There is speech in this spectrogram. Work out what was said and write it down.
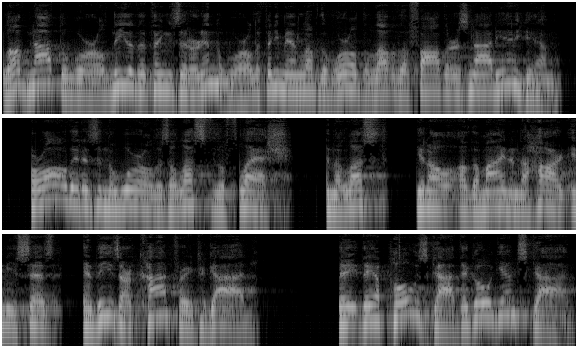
Love not the world, neither the things that are in the world. If any man love the world, the love of the Father is not in him. For all that is in the world is the lust of the flesh and the lust, you know, of the mind and the heart. And he says, and these are contrary to God. They, they oppose God, they go against God.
